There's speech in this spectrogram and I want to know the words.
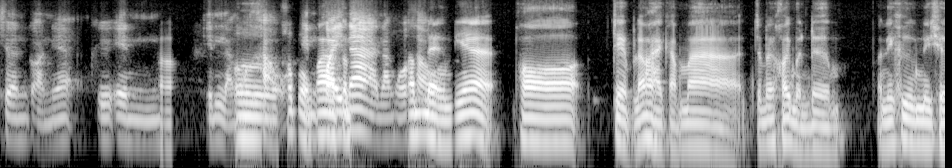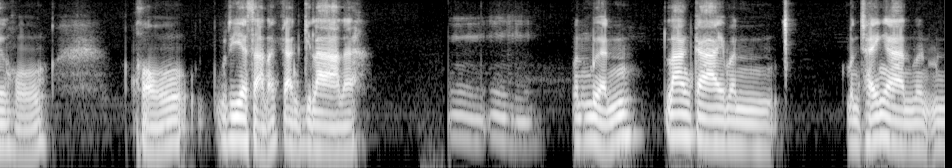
เฌินก่อนเนี้ย คือเอ็นครับเอ็นหลังหัวเข่าเออเขาบอกเอ็นไขว้หน้าหลังหัวเข่าตำแหน่งเนี้ยพอเจ็บแล้วหายกลับมาจะไม่ค่อยเหมือนเดิม อันนี้คือในเชิงของของวิทยาศาสตร์นักการกีฬานะอืมอืมมันเหมือนร่างกายมันมันใช้งานมันมัน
